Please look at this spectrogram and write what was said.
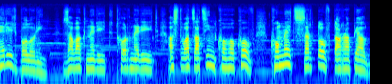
ներիր բոլորին, զավակներիդ, թորներիդ, Աստվածածին քո հոգով, քո մեծ սրտով տարապյալ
